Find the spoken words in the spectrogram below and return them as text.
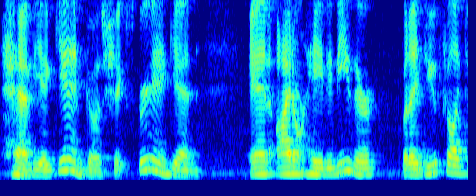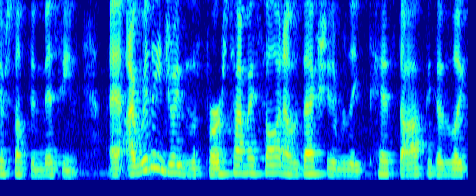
heavy again, goes Shakespearean again. And I don't hate it either, but I do feel like there's something missing. I, I really enjoyed it the first time I saw it, and I was actually really pissed off because, like,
